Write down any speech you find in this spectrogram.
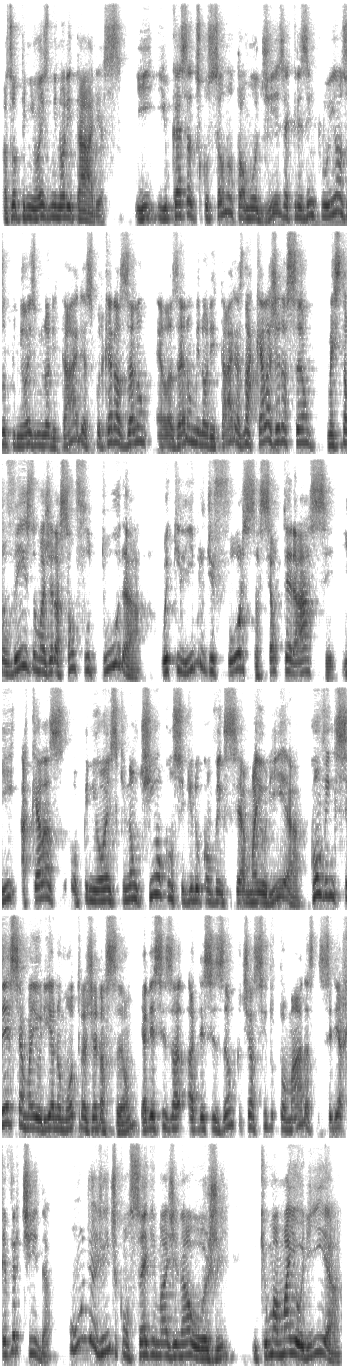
as opiniões minoritárias. E, e, o que essa discussão no Talmud diz é que eles incluíam as opiniões minoritárias porque elas eram, elas eram minoritárias naquela geração. Mas talvez numa geração futura o equilíbrio de força se alterasse e aquelas opiniões que não tinham conseguido convencer a maioria, convencesse a maioria numa outra geração e a decisão, a decisão que tinha sido tomada seria revertida. Onde a gente consegue imaginar hoje em que uma maioria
